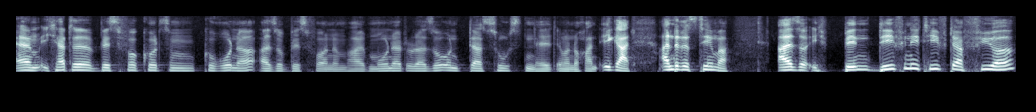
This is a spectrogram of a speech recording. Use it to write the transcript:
Ähm, ich hatte bis vor kurzem Corona, also bis vor einem halben Monat oder so, und das Husten hält immer noch an. Egal, anderes Thema. Also, ich bin definitiv dafür,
